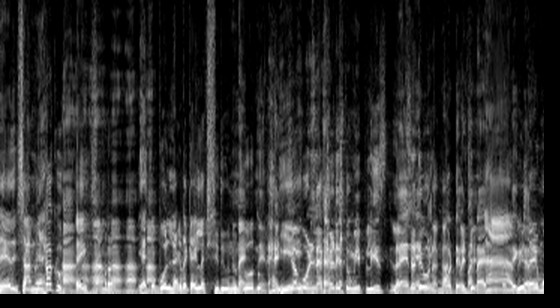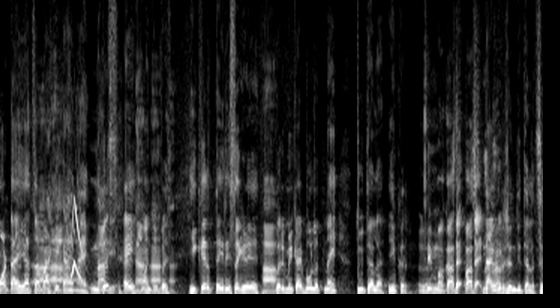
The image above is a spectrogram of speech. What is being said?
ए, श्याम हे- नका करू. ए, हा, हा, हा, याच्या. बोलण्याकडे काही लक्ष देऊ नको. नाही. ह्यांच्या हे- बोलण्याकडे तुम्ही प्लीज नाही, लक्ष नाही, देऊ नका. मोठेपणा म्हणजे आहे. हा, ते विनय कर. मोठा आहे याचा बाकी काय नाही. नाही. बस, ए, हा, मंकी, हा, बस. हा. ही करतय रे सगळे. हा. बरं मी काय बोलत नाही? तू त्याला हे कर. ते मगाचपासनं- डायव्हर्जन दे त्याला चल.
